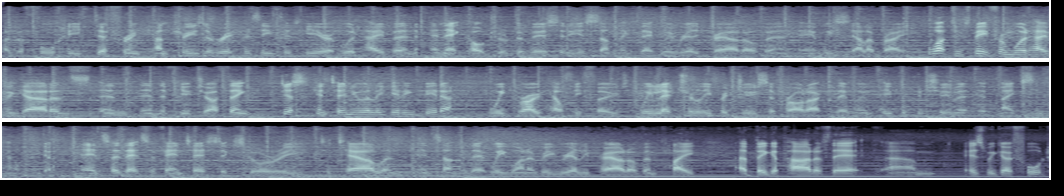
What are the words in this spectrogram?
Over 40 different countries are represented here at Woodhaven and that cultural diversity is something that we're really proud of and, and we celebrate. What to expect from Woodhaven Gardens in, in the future? I think just continually getting better. We grow healthy food. We literally produce a product that when people consume it, it makes them healthier. And so that's a fantastic story to tell and, and something that we want to be really proud of and play a bigger part of that um, as we go forward.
